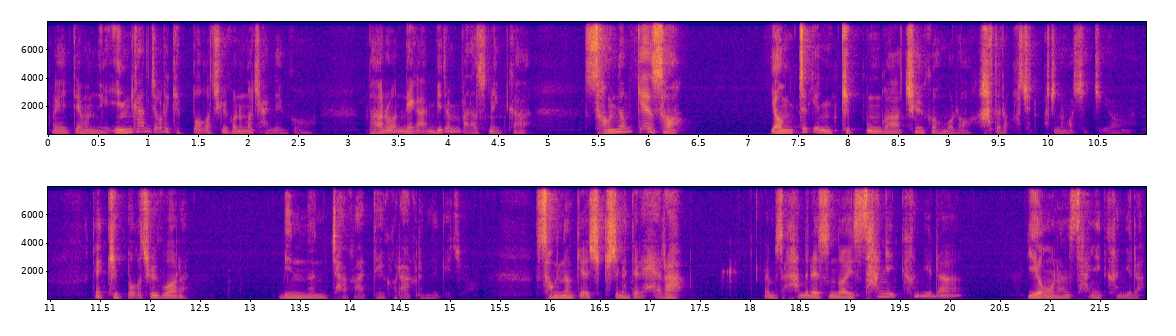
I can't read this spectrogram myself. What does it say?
그렇기 때문에 인간적으로 기뻐하고 즐거우는 것이 아니고 바로 내가 믿음을 받았으니까 성령께서 영적인 기쁨과 즐거움으로 하도록 하시는 것이지요. 기뻐하고 즐거워라. 믿는 자가 되거라 그런 얘기죠. 성령께서 시키시는 대로 해라. 그러면서 하늘에서 너희 상이 크니라 영원한 상이 크니라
